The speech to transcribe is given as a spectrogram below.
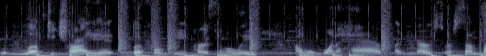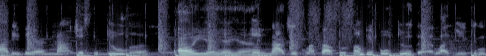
would love to try it. But for me personally, I would want to have a nurse or somebody there, not just a doula. Oh yeah, yeah, yeah. And not just myself. So some people do that. Like you can,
